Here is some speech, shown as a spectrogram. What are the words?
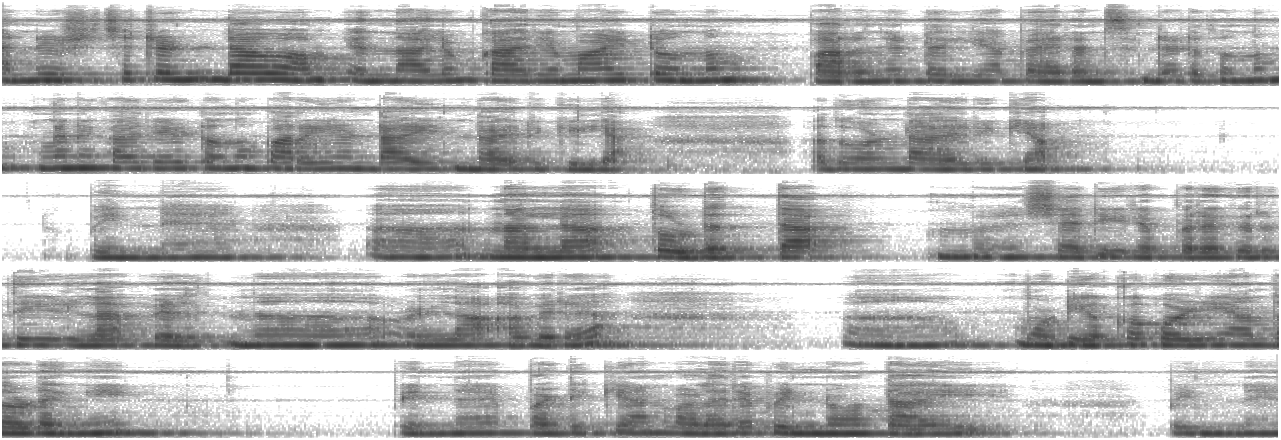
അന്വേഷിച്ചിട്ടുണ്ടാവാം. എന്നാലും കാര്യമായിട്ടൊന്നും പറഞ്ഞിട്ടില്ല. പേരൻസിന്റെ അടുത്തൊന്നും അങ്ങനെ കാര്യമായിട്ടൊന്നും പറയുണ്ടായിട്ടുണ്ടായിരിക്കില്ല അതുകൊണ്ടായിരിക്കാം. പിന്നെ നല്ല തുടുത്ത ശരീരപ്രകൃതിയുള്ള ഉള്ള അവർ മുടിയൊക്കെ കൊഴിയാൻ തുടങ്ങി. പിന്നെ പഠിക്കാൻ വളരെ പിന്നോട്ടായി. പിന്നെ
